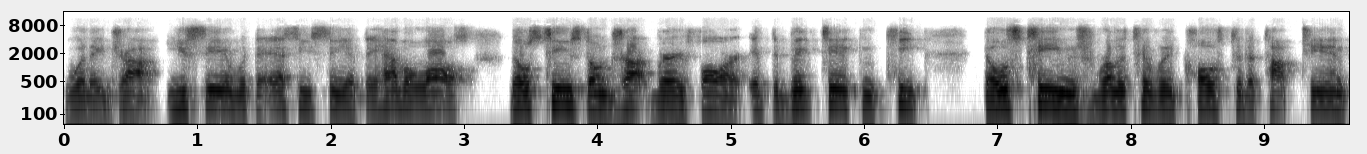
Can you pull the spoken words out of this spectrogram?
will they drop? You see it with the SEC. If they have a loss, those teams don't drop very far. If the Big Ten can keep those teams relatively close to the top 10,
